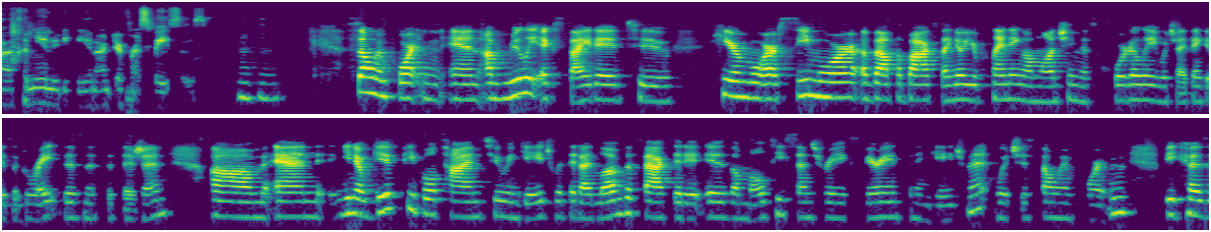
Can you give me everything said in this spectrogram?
uh, community in our different spaces mm-hmm. so important and i'm really excited to hear more see more about the box i know you're planning on launching this quarterly, which I think is a great business decision. Um, and, you know, give people time to engage with it. I love the fact that it is a multi sensory experience and engagement, which is so important because,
